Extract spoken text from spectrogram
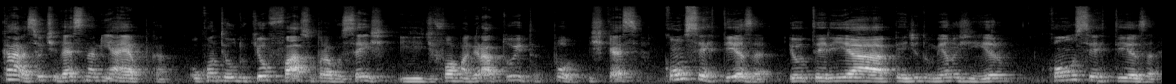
Cara, se eu tivesse na minha época o conteúdo que eu faço para vocês e de forma gratuita, pô, esquece. Com certeza eu teria perdido menos dinheiro, com certeza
